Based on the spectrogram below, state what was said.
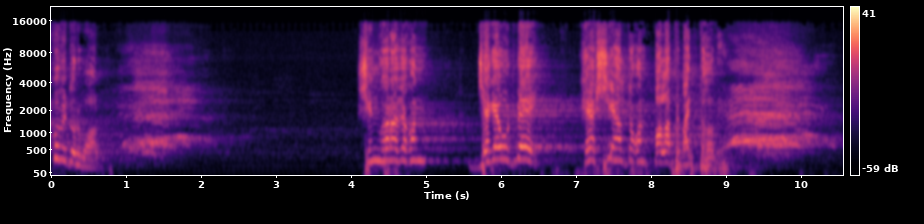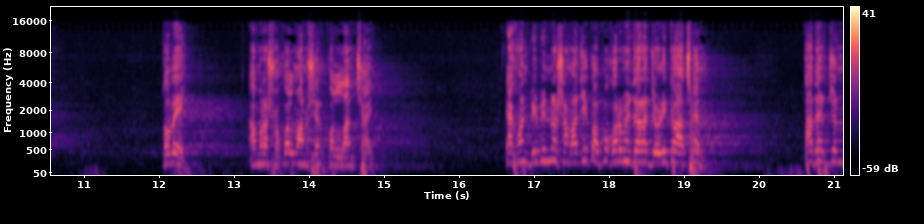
খুবই দুর্বল। সিংহরা যখন জেগে উঠবে খেক শিয়াল তখন পালাতে বাধ্য হবে। তবে আমরা সকল মানুষের কল্যাণ চাই। এখন বিভিন্ন সামাজিক অপকর্মে যারা জড়িত আছেন, তাদের জন্য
